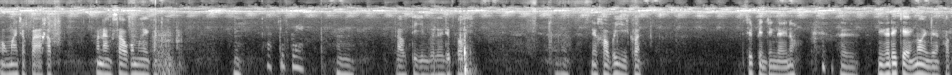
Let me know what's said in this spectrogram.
ออกมาจากป่าครับมานั่งเศร้าก็เมื่อยก่อนค่ะจุกแรกอืมเราตีนไปเลยเรียบร้อยอ่าเดี๋ยวเข้าไปอีกก่อนจะเป็นจังไดเนาะเออนี่ก็ได้แกงหน่อยเลยครับ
